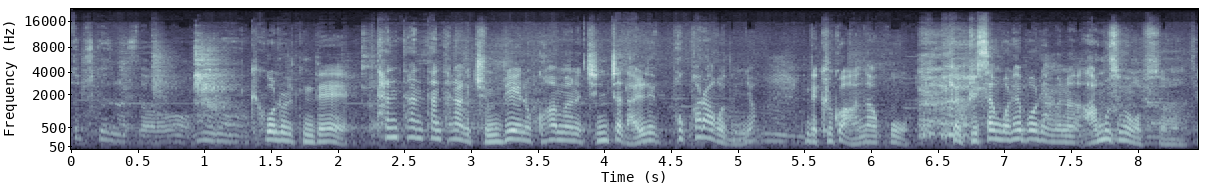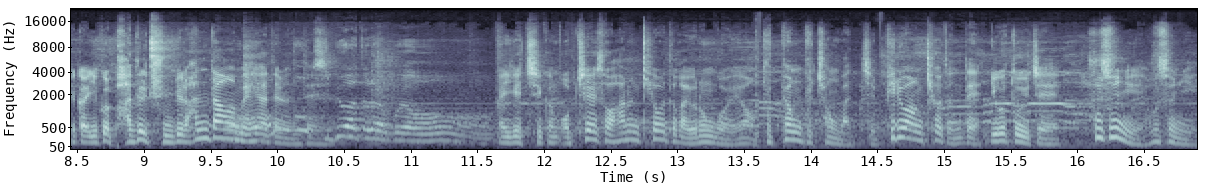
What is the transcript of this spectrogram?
스톱 시켜놨어. 그냥 그거를 근데 탄탄탄탄하게 준비해놓고 하면은 진짜 난리 폭발하거든요. 근데 그거 안 하고 그냥 비싼 걸 해버리면은 아무 소용 없어요. 그러니까 이걸 받을 준비를 한 다음에 해야 되는데 집요하더라고요. 그러니까 이게 지금 업체에서 하는 키워드가 이런 거예요. 부평구청 맛집 필요한 키워드인데 이것도 이제 후순위예요. 후순위.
